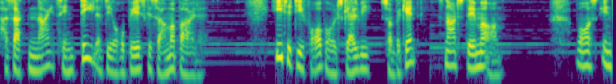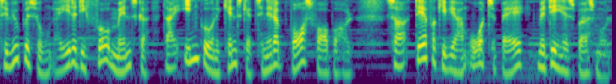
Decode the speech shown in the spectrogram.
har sagt nej til en del af det europæiske samarbejde. Et af de forbehold skal vi, som bekendt, snart stemme om. Vores interviewperson er et af de få mennesker, der er indgående kendskab til netop vores forbehold, så derfor giver vi ham ord tilbage med det her spørgsmål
